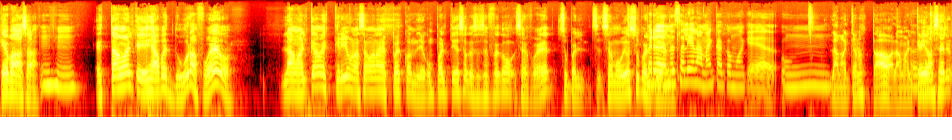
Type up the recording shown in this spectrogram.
¿Qué pasa? Ujú. Esta marca, yo dije, ah, pues dura, fuego. La marca me escribe una semana después cuando yo compartí eso, que eso se fue como- se fue súper, se, se movió súper Pero bien. ¿de dónde salía la marca? Como que un... La marca no estaba, la marca Ok. iba a hacer,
